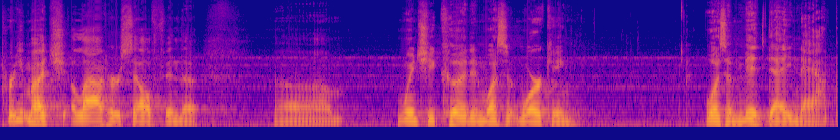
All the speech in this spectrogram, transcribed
pretty much allowed herself in the um, when she could and wasn't working was a midday nap.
